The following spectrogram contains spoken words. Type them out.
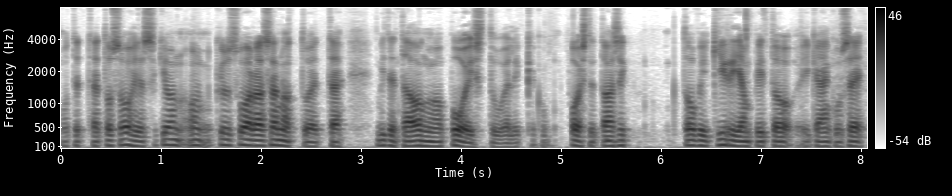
mutta tuossa ohjeessakin on, on kyllä suoraan sanottu, että miten tämä ongelma poistuu. Eli kun poistetaan se tovi kirjanpito, ikään kuin se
